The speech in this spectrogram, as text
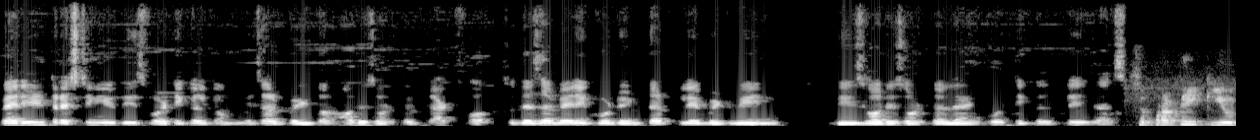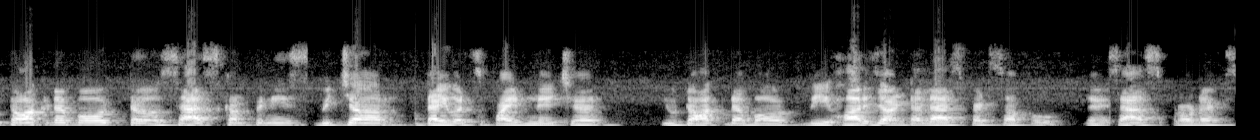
Very interestingly, these vertical companies are built on horizontal platforms. So there's a very good interplay between these horizontal and vertical plays as So Prateek, you talked about uh, SaaS companies which are diversified nature. You talked about the horizontal aspects of uh, SaaS products,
